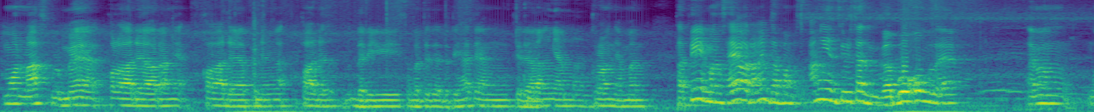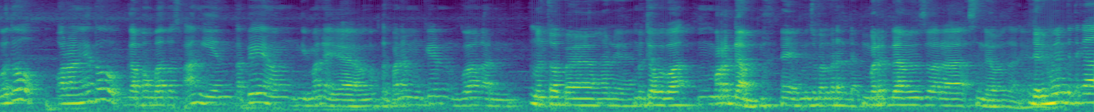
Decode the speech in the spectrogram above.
mohon maaf sebelumnya kalau ada orang ya- kalau ada pendengar kalau ada dari sobat tidak terlihat yang tidak Kurang nyaman. kurang nyaman. Tapi emang saya orangnya gampang masuk angin seriusan, nggak bohong saya. Emang gue tuh orangnya tuh gampang banget masuk angin. Tapi emang gimana ya untuk depannya mungkin gue akan Mencoba anu ya. mencoba meredam, Eh, mencoba meredam. meredam suara sendawa saya. Jadi mungkin ketika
